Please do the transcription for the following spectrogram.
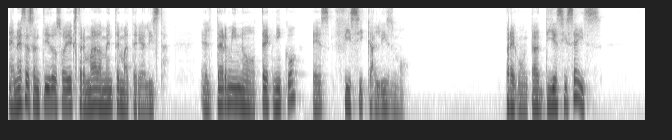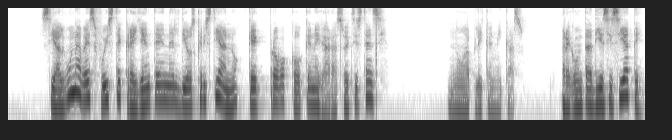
en ese sentido soy extremadamente materialista. El término técnico es fisicalismo. Pregunta 16. Si alguna vez fuiste creyente en el Dios cristiano, ¿qué provocó que negara su existencia? No aplica en mi caso. Pregunta 17.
